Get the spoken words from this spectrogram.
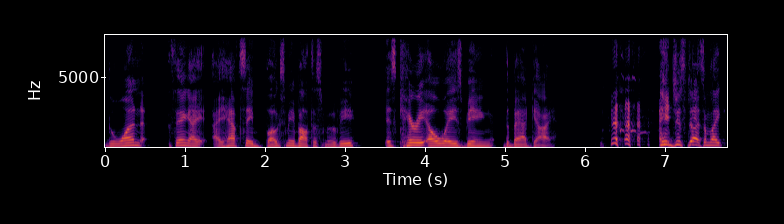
the one thing I, I have to say bugs me about this movie is Cary Elwes being the bad guy. It just does. I'm like,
